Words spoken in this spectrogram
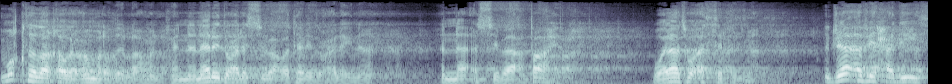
مقتضى قول عمر رضي الله عنه فإن نرد على السباع وترد علينا أن السباع طاهرة ولا تؤثر في الماء. جاء في حديث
